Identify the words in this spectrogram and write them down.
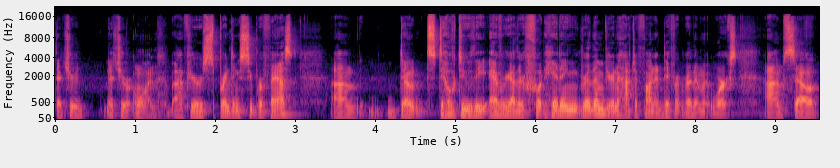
that you're that you're on. Uh, if you're sprinting super fast um, don't still do the every other foot hitting rhythm. You're going to have to find a different rhythm that works. Um, so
